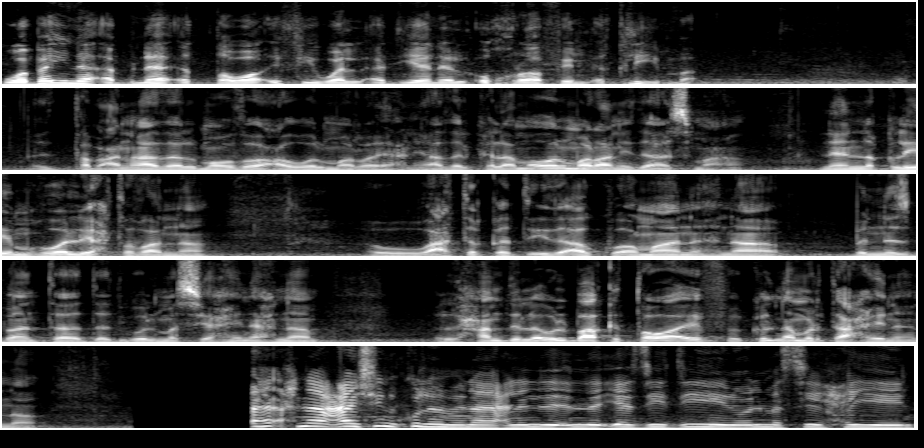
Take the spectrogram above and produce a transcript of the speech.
وبين أبناء الطوائف والأديان الأخرى في الإقليم. طبعا هذا الموضوع أول مرة يعني هذا الكلام أول مرة دا أسمعه لأن الإقليم هو اللي يحتضننا وأعتقد إذا أكو أمان هنا بالنسبة أنت تقول مسيحيين إحنا الحمد لله والباقي الطوائف كلنا مرتاحين هنا. إحنا عايشين كلهم هنا يعني اليزيديين والمسيحيين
